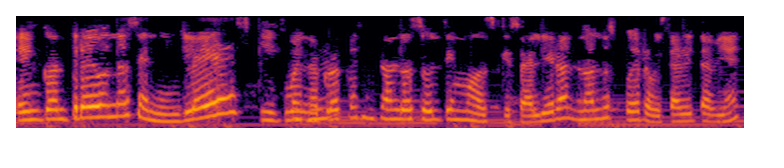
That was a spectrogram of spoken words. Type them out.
Encontré unos en inglés y bueno, creo que son los últimos que salieron. No los puedo revisar ahorita bien,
